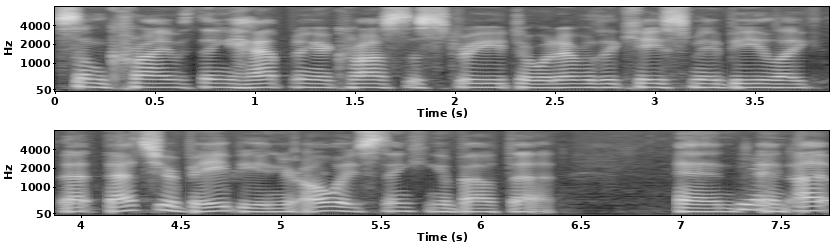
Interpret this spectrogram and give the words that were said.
some crime thing happening across the street or whatever the case may be, like that that's your baby and you're always thinking about that. And yeah. and I,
